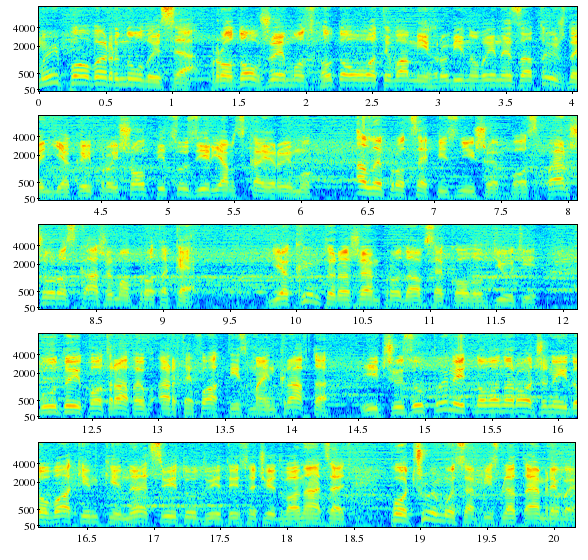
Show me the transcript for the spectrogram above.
Ми повернулися. Продовжуємо зготовувати вам ігрові новини за тиждень, який пройшов під сузір'ям Скайриму. Але про це пізніше, бо спершу розкажемо про таке. Яким тиражем продався Call of Duty? Куди потрапив артефакт із Майнкрафта? І чи зупинить новонароджений Довакін кінець світу 2012? Почуємося після темряви.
